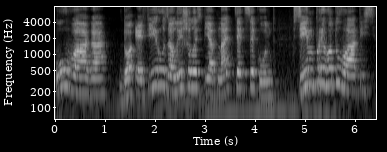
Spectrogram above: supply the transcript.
Увага! До ефіру залишилось 15 секунд. Всім приготуватись!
